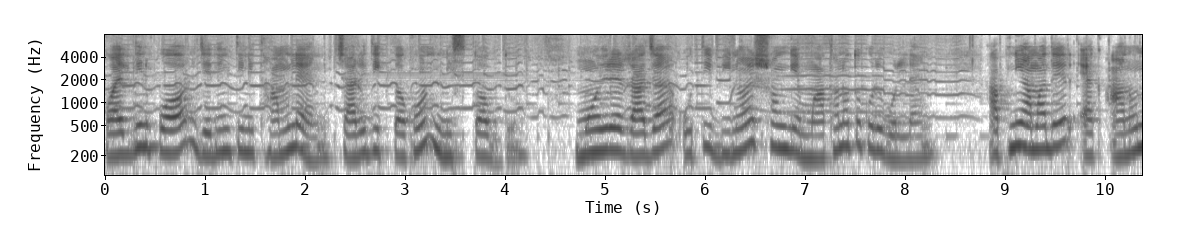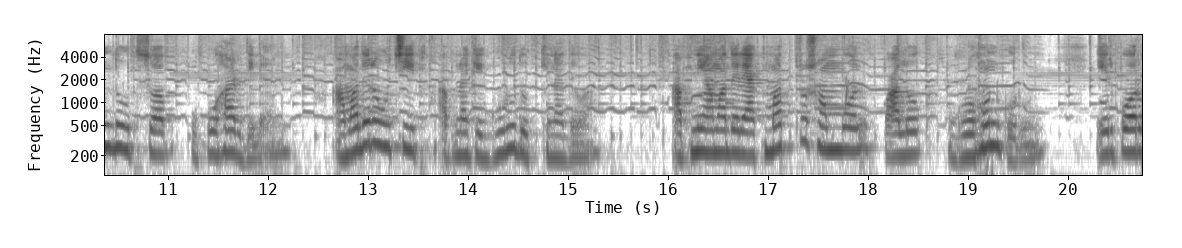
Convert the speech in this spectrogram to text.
কয়েকদিন পর যেদিন তিনি থামলেন, চারিদিক তখন নিস্তব্ধ। ময়ূরের রাজা অতি বিনয়ের সঙ্গে মাথা নত করে বললেন, আপনি আমাদের এক আনন্দ উৎসব উপহার দিলেন। আমাদেরও উচিত আপনাকে গুরু দক্ষিণা দেওয়া। আপনি আমাদের একমাত্র সম্বল পালক গ্রহণ করুন। এরপর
